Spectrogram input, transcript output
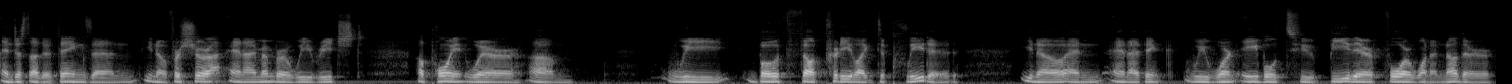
and just other things. And you know, for sure. And I remember we reached a point where um, we both felt pretty like depleted, you know, and and I think we weren't able to be there for one another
